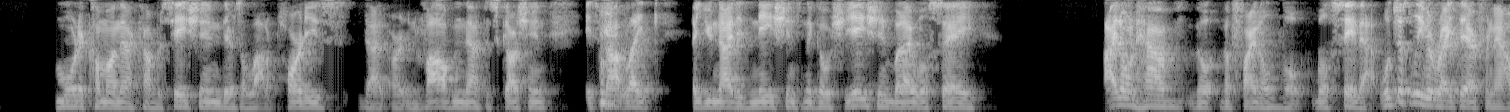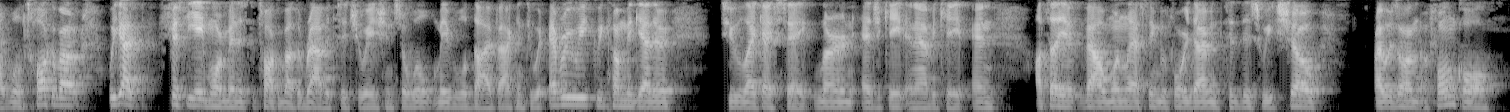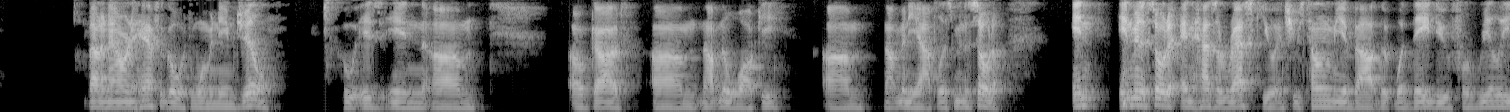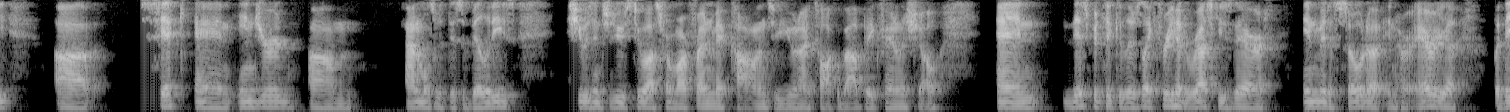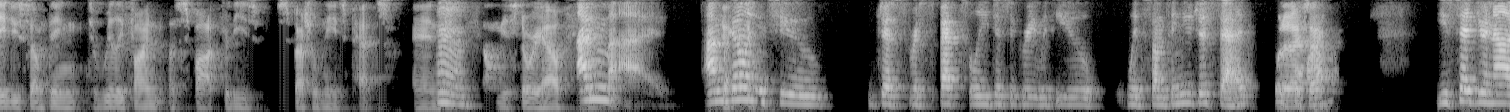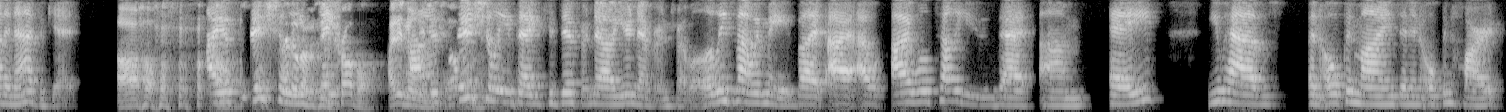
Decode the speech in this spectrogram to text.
more to come on that conversation. There's a lot of parties that are involved in that discussion. It's not like a United Nations negotiation, but I will say I don't have the, the final vote. We'll say that. We'll just leave it right there for now. We'll talk about we got 58 more minutes to talk about the rabbit situation, so we'll maybe we'll dive back into it. Every week we come together to like I say, learn, educate and advocate. And I'll tell you Val one last thing before we dive into this week's show. I was on a phone call about an hour and a half ago with a woman named Jill who is in um, oh god, um, not Milwaukee, um, not Minneapolis, Minnesota. In in Minnesota, and has a rescue. And she was telling me about the, what they do for really uh, sick and injured um, animals with disabilities. She was introduced to us from our friend Mick Collins, who you and I talk about, big fan of the show. And this particular, there's like 300 rescues there in Minnesota in her area, but they do something to really find a spot for these special needs pets and mm. tell me a story how I'm I'm going to just respectfully disagree with you with something you just said. What did before. I say? You said you're not an advocate. Oh, I officially. I, I was in trouble. I didn't know. I officially beg to differ. No, you're never in trouble. At least not with me. But I, I, I will tell you that um, a, you have an open mind and an open heart,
